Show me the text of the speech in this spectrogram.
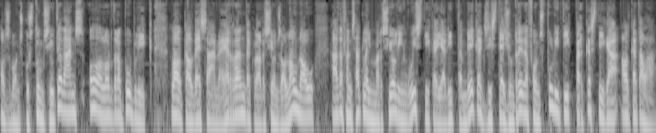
als bons costums ciutadans o a l'ordre públic. L'alcaldessa Anna R, en declaracions al 9-9, ha defensat la immersió lingüística i ha dit també que existeix un rerefons polític per castigar el català.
